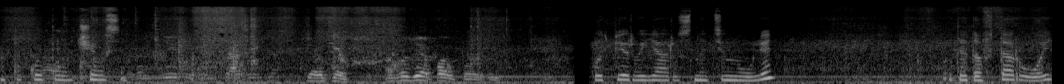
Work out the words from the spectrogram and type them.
вот такой получился. Вот первый ярус натянули. Вот это второй.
